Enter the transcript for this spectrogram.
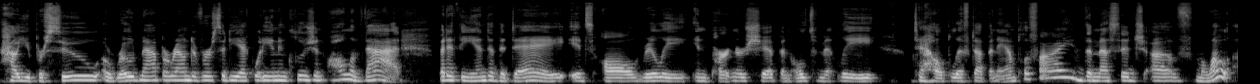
how you pursue a roadmap around diversity, equity, and inclusion, all of that. But at the end of the day, it's all really in partnership and ultimately to help lift up and amplify the message of Malala.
